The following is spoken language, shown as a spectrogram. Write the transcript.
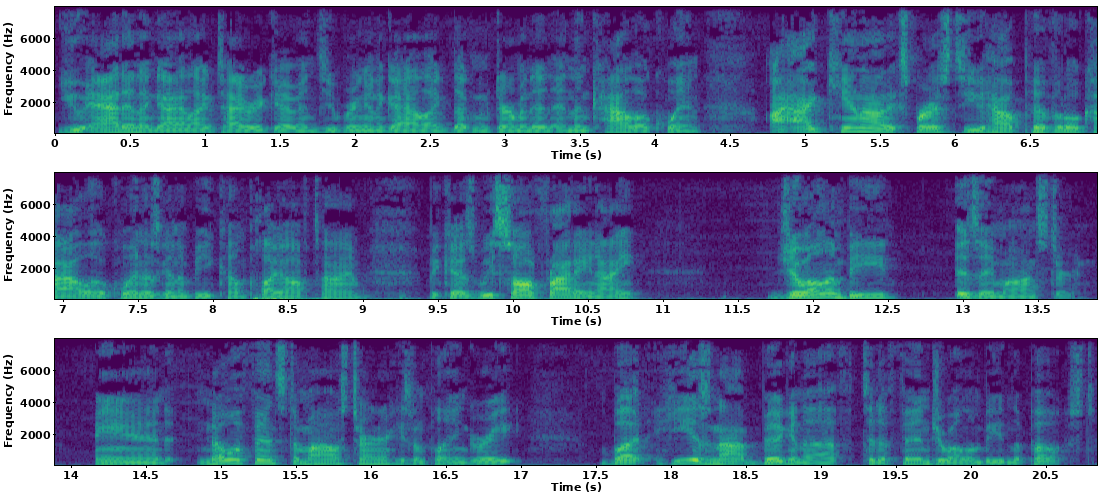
you add in a guy like Tyreke Evans, you bring in a guy like Doug McDermott, and then Kyle O'Quinn. I, I cannot express to you how pivotal Kyle O'Quinn is going to be come playoff time because we saw Friday night. Joel Embiid is a monster. And no offense to Myles Turner, he's been playing great, but he is not big enough to defend Joel Embiid in the post.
